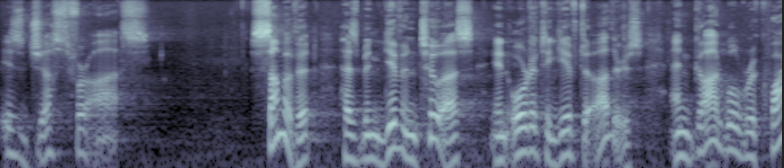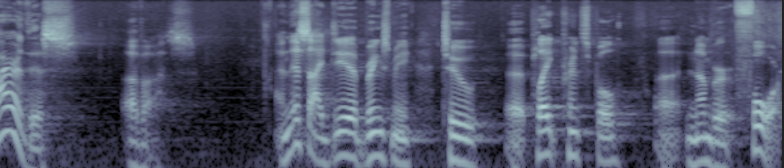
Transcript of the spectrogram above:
is just for us. Some of it has been given to us in order to give to others, and God will require this of us. And this idea brings me to uh, plate principle uh, number four.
